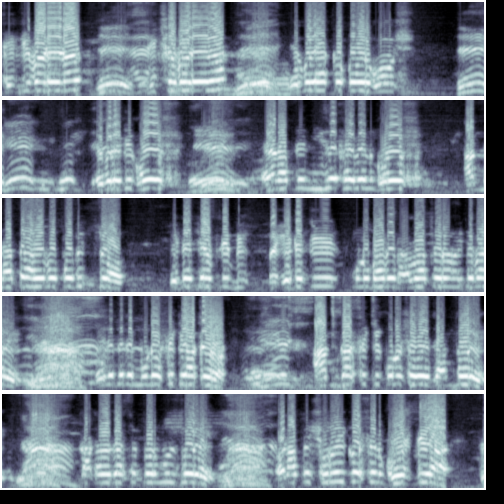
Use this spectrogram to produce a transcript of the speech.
সিজি বাড়ে না? রিক্সা বাড়ে না? এগুলো এক রকমের ঘুষ। এগুলো কি ঘুষ? এখন আপনি নিজে খাবেন ঘুষ আর নেতা হবে পবিত্র। এটা কি আপনি এটা কি কোনোভাবে ভালো আচরণ হইতে পারে? এটা থেকে মুনাফিকি আচরণ? আম গাছে কি কোনো সময় জাম ধরে? কাঁঠাল গাছে তরমুজ ধরে? আর আপনি শুরুই করছেন ঘুষ দিয়া। তো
